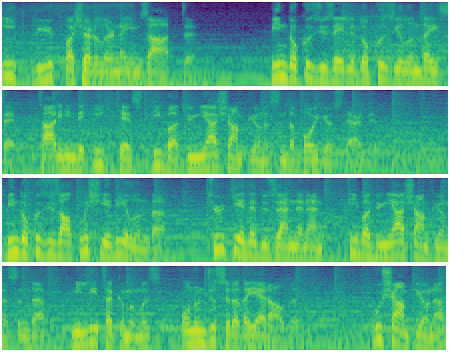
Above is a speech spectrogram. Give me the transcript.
ilk büyük başarılarına imza attı. 1959 yılında ise tarihinde ilk kez FIBA Dünya Şampiyonası'nda boy gösterdi. 1967 yılında Türkiye'de düzenlenen FIBA Dünya Şampiyonası'nda milli takımımız 10. sırada yer aldı. Bu şampiyona,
